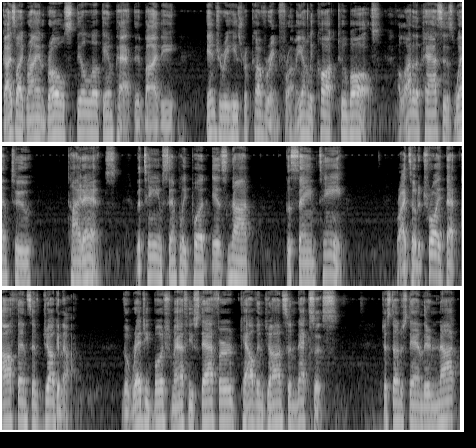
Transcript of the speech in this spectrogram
Guys like Ryan Broyles still look impacted by the injury he's recovering from. He only caught two balls. A lot of the passes went to tight ends. The team, simply put, is not the same team. Right? So Detroit, that offensive juggernaut, the Reggie Bush, Matthew Stafford, Calvin Johnson nexus. Just understand they're not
